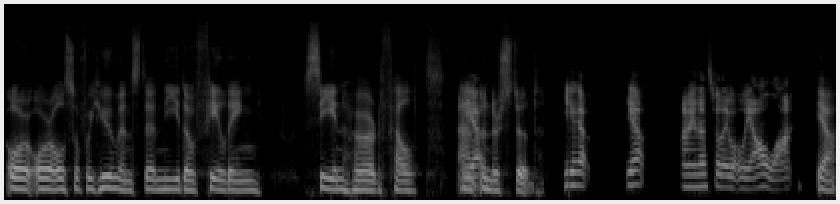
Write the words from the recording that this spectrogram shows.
or or also for humans the need of feeling seen, heard, felt, and Yep. understood. Yep. Yep. I mean, that's really what we all want. Yeah.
